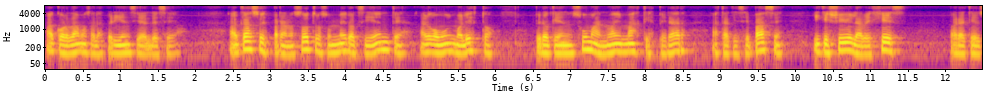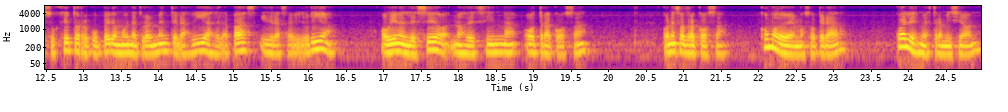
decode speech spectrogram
acordamos a la experiencia del deseo. ¿Acaso es para nosotros un mero accidente, algo muy molesto, pero que en suma no hay más que esperar hasta que se pase y que llegue la vejez para que el sujeto recupere muy naturalmente las vías de la paz y de la sabiduría? o bien el deseo nos designa otra cosa. Con esa otra cosa, ¿cómo debemos operar? ¿Cuál es nuestra misión?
